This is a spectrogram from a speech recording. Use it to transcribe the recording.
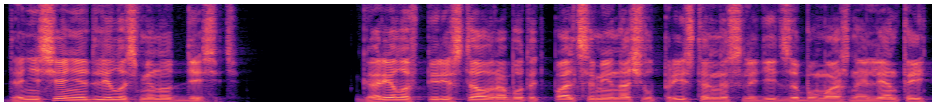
Донесение длилось минут десять. Горелов перестал работать пальцами и начал пристально следить за бумажной лентой,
